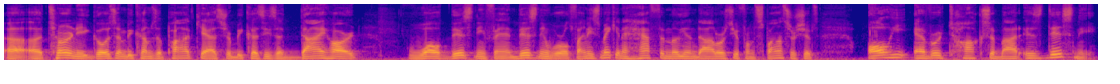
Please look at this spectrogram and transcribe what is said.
uh, attorney, goes and becomes a podcaster because he's a diehard Walt Disney fan, Disney World fan. He's making a half a million dollars a year from sponsorships all he ever talks about is Disney.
